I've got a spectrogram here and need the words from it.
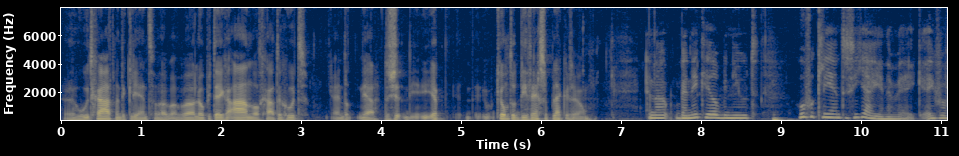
eh, hoe het gaat met de cliënt. Waar, loop je tegenaan? Wat gaat er goed? En dat, ja, dus je, je, je komt op diverse plekken zo. En nou ben ik heel benieuwd, hoeveel cliënten zie jij in een week? Even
